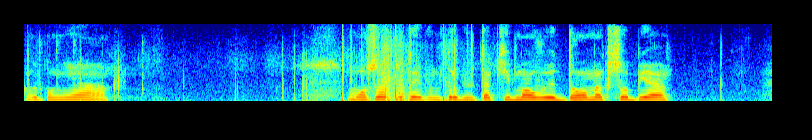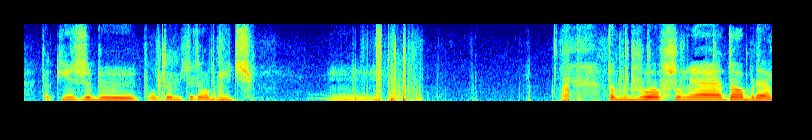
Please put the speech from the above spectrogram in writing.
Albo nie. Może tutaj bym zrobił taki mały domek sobie. Taki, żeby potem zrobić. Mm. To by było w sumie dobre.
